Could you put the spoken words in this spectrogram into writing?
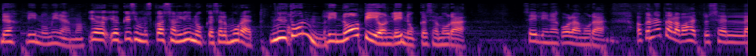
jah, linnu minema. ja, ja küsimus, kas on linnukesel muret? nüüd on. linnuabi on linnukese mure selline kole mure. aga nädalavahetusel,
